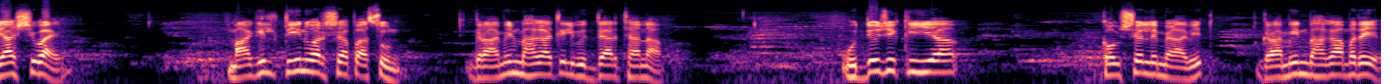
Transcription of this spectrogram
याशिवाय मागील तीन वर्षापासून ग्रामीण भागातील विद्यार्थ्यांना उद्योजकीय कौशल्य मिळावीत. ग्रामीण भागामध्ये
